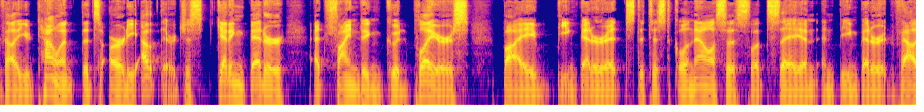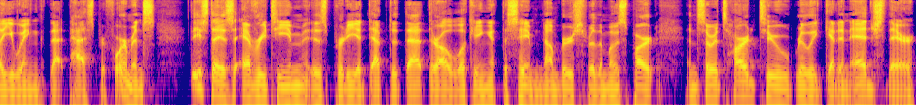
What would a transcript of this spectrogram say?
undervalued talent that's already out there, just getting better at finding good players by being better at statistical analysis, let's say, and, and being better at valuing that past performance. These days, every team is pretty adept at that. They're all looking at the same numbers for the most part. And so it's hard to really get an edge there.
